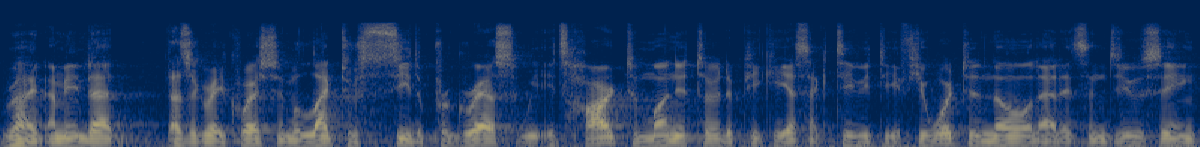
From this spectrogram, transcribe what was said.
Right. I mean that that's a great question. We'd like to see the progress. We, it's hard to monitor the PKS activity. If you were to know that it's inducing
